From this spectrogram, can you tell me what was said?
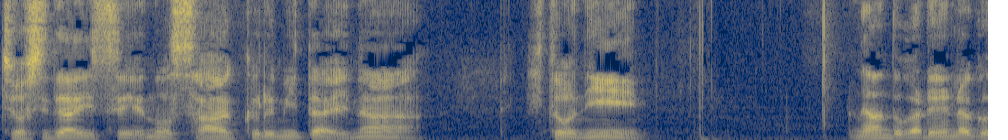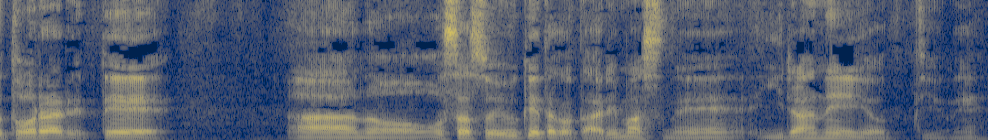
女子大生のサークルみたいな人に何度か連絡取られて、あの、お誘い受けたことありますね。いらねえよっていうね。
